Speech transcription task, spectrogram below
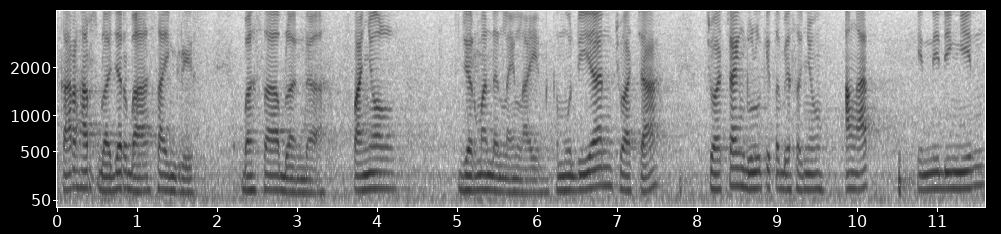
sekarang harus belajar bahasa Inggris, bahasa Belanda, Spanyol, Jerman dan lain-lain. Kemudian cuaca, cuaca yang dulu kita biasanya hangat, ini dingin,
